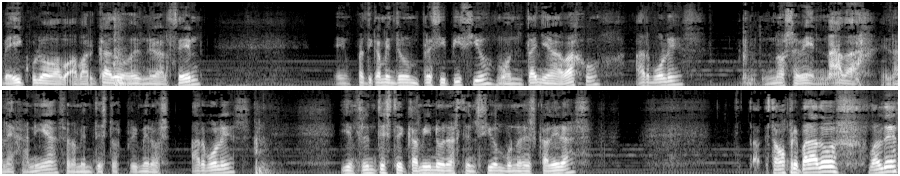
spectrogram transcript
Vehículo abarcado en el arcén, en prácticamente en un precipicio, montaña abajo, árboles, no se ve nada en la lejanía, solamente estos primeros árboles, y enfrente este camino en ascensión por unas escaleras. ¿Estamos preparados, Valder?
